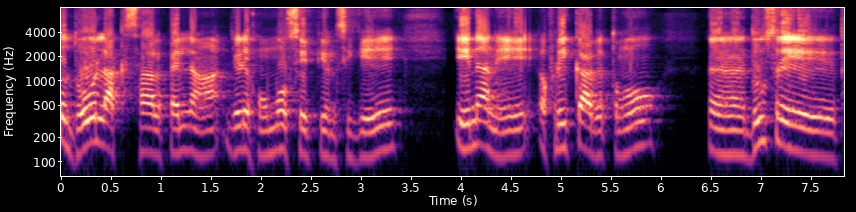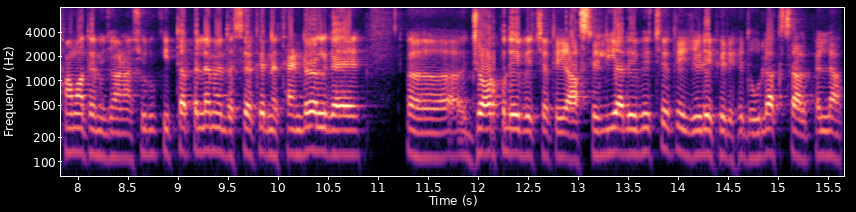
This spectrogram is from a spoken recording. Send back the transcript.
ਤੋਂ 2 ਲੱਖ ਸਾਲ ਪਹਿਲਾਂ ਜਿਹੜੇ ਹੋਮੋਸੇਪੀਅਨ ਸੀਗੇ, ਇਹਨਾਂ ਨੇ ਅਫਰੀਕਾ ਵਿੱਚੋਂ ਦੂਸਰੇ ਥਾਵਾਂ ਤੇ ਨੂੰ ਜਾਣਾ ਸ਼ੁਰੂ ਕੀਤਾ। ਪਹਿਲਾਂ ਮੈਂ ਦੱਸਿਆ ਕਿ ਨੈਥੈਂਡਰਲ ਗਏ ਯੂਰਪ ਦੇ ਵਿੱਚ ਤੇ ਆਸਟ੍ਰੇਲੀਆ ਦੇ ਵਿੱਚ ਤੇ ਜਿਹੜੇ ਫਿਰ ਇਹ 2 ਲੱਖ ਸਾਲ ਪਹਿਲਾਂ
